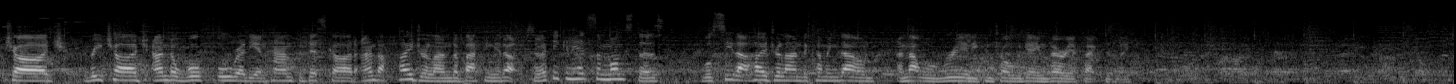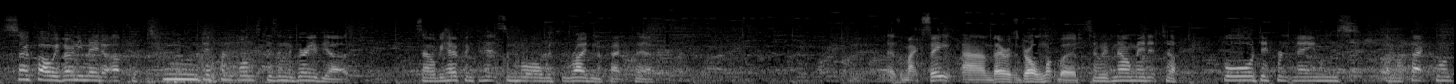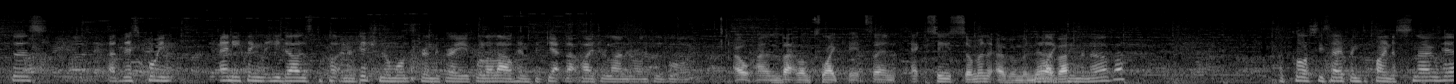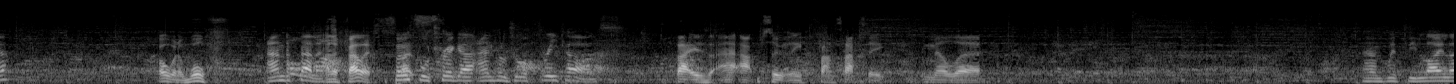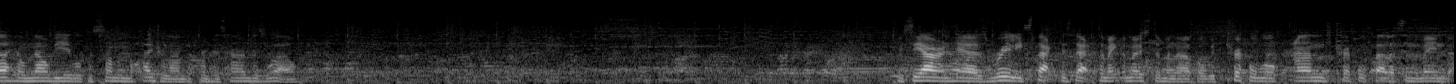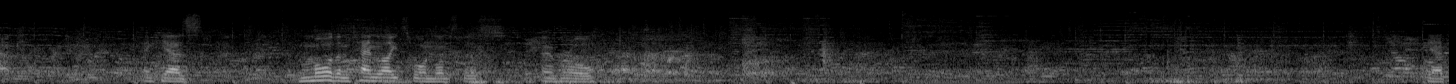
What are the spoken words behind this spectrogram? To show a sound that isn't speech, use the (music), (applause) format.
Charge, Recharge, and a Wolf already in hand to discard, and a Hydralander backing it up. So if he can hit some monsters, we'll see that Hydralander coming down, and that will really control the game very effectively. So far, we've only made it up to two different monsters in the graveyard. So I'll be hoping to hit some more with the Raiden effect here. There's a Maxi, and there is a Droll Nutbird. So we've now made it to four different names of effect monsters. At this point, anything that he does to put an additional monster in the grave will allow him to get that Hydralander onto the board. Oh, and that looks like it's an Xyz summon of a Minerva. Likely Minerva. Of course, he's hoping to find a Snow here, Oh, and a Wolf. and a Felis. And a Felis. Both That's- will trigger, and he'll draw three cards. That is absolutely fantastic mill there. And with the Lila, he'll now be able to summon the Hydralander from his hand as well. You see Aaron here has really stacked his deck to make the most of Minerva with Triple Wolf and Triple Felis in the main deck. I think he has more than 10 Light Sworn monsters overall.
